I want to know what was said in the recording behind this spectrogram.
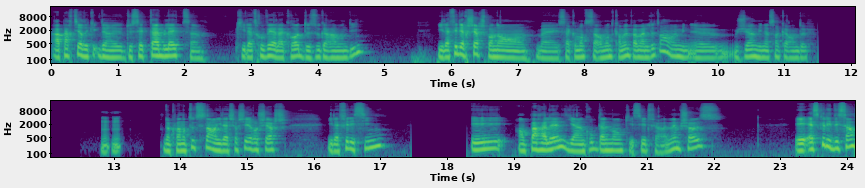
à partir de, de- de cette tablette qu'il a trouvée à la grotte de Zugaramondi. Il a fait des recherches pendant... ben, ça, commence, ça remonte quand même pas mal de temps, hein, euh, juin 1942. Mm, mm. Donc pendant tout ce temps, il a cherché les recherches, il a fait les signes, et en parallèle, il y a un groupe d'Allemands qui essayait de faire la même chose. Et est-ce que les dessins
